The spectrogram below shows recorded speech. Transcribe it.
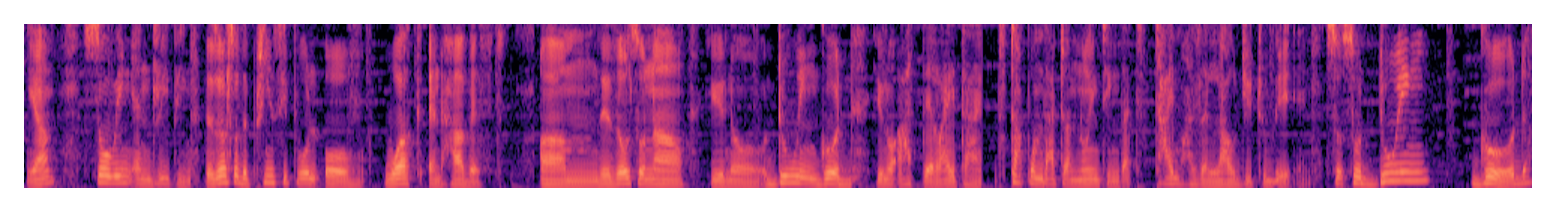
Yeah, sowing and reaping. There's also the principle of work and harvest. Um, there's also now, you know, doing good, you know, at the right time to tap on that anointing that time has allowed you to be in. So, so doing good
